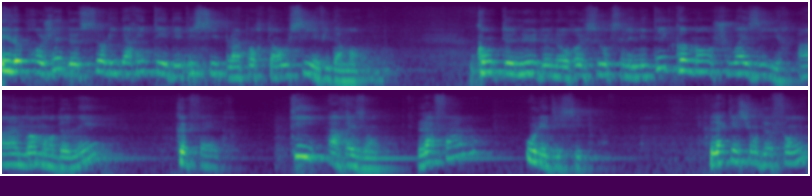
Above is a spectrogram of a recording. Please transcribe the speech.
et le projet de solidarité des disciples, important aussi évidemment. Compte tenu de nos ressources limitées, comment choisir à un moment donné que faire? Qui a raison? La femme ou les disciples? La question de fond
